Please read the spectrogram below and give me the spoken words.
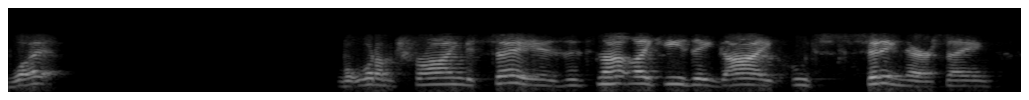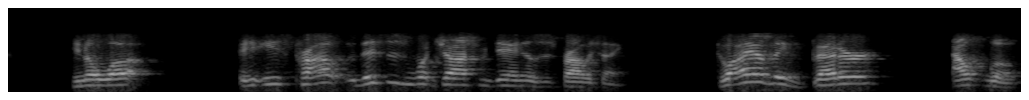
what but what I'm trying to say is it's not like he's a guy who's sitting there saying, you know what? He's probably this is what Josh McDaniels is probably saying. Do I have a better outlook?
